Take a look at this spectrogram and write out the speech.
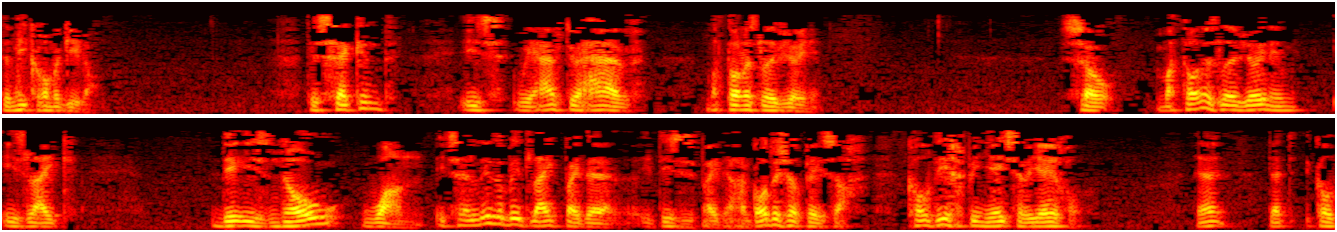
the Mikro Megillah. The second is we have to have Matonis Levyonim. So Matonis Levyonim is like there is no one. It's a little bit like by the this is by the Haggadah of Pesach. Kol dich. Yeah? That kol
